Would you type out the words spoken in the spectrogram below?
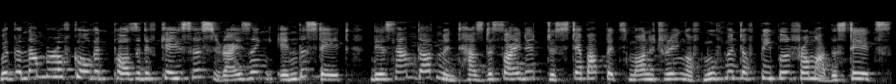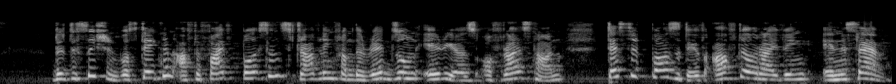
With the number of COVID positive cases rising in the state, the Assam government has decided to step up its monitoring of movement of people from other states. The decision was taken after five persons travelling from the red zone areas of Rajasthan tested positive after arriving in Assam.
